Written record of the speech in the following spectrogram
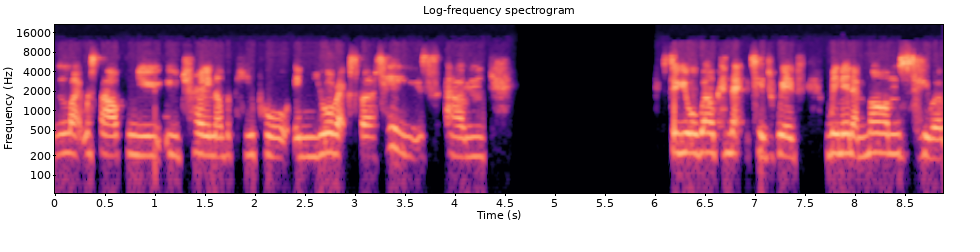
like myself and you you train other people in your expertise um, so you're well connected with women and moms who are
